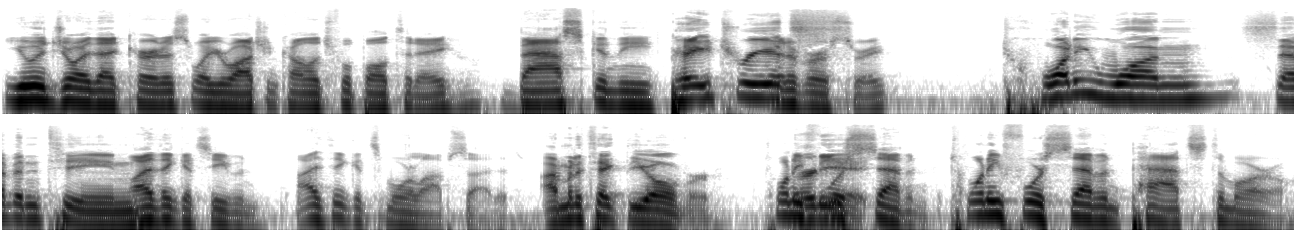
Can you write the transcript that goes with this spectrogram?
you enjoy that, Curtis, while you're watching college football today. Bask in the Patriots anniversary. 21 17. I think it's even. I think it's more lopsided. I'm going to take the over. 24 7. 24 7 Pats tomorrow.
